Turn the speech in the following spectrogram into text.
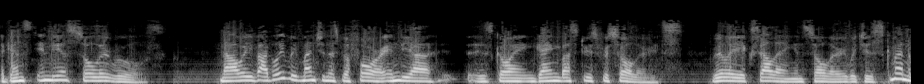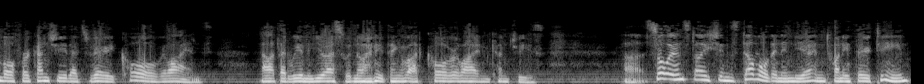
against India's solar rules. Now, we've, I believe we've mentioned this before. India is going gangbusters for solar. It's really excelling in solar, which is commendable for a country that's very coal reliant. Not that we in the U.S. would know anything about coal reliant countries. Uh, solar installations doubled in India in 2013,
